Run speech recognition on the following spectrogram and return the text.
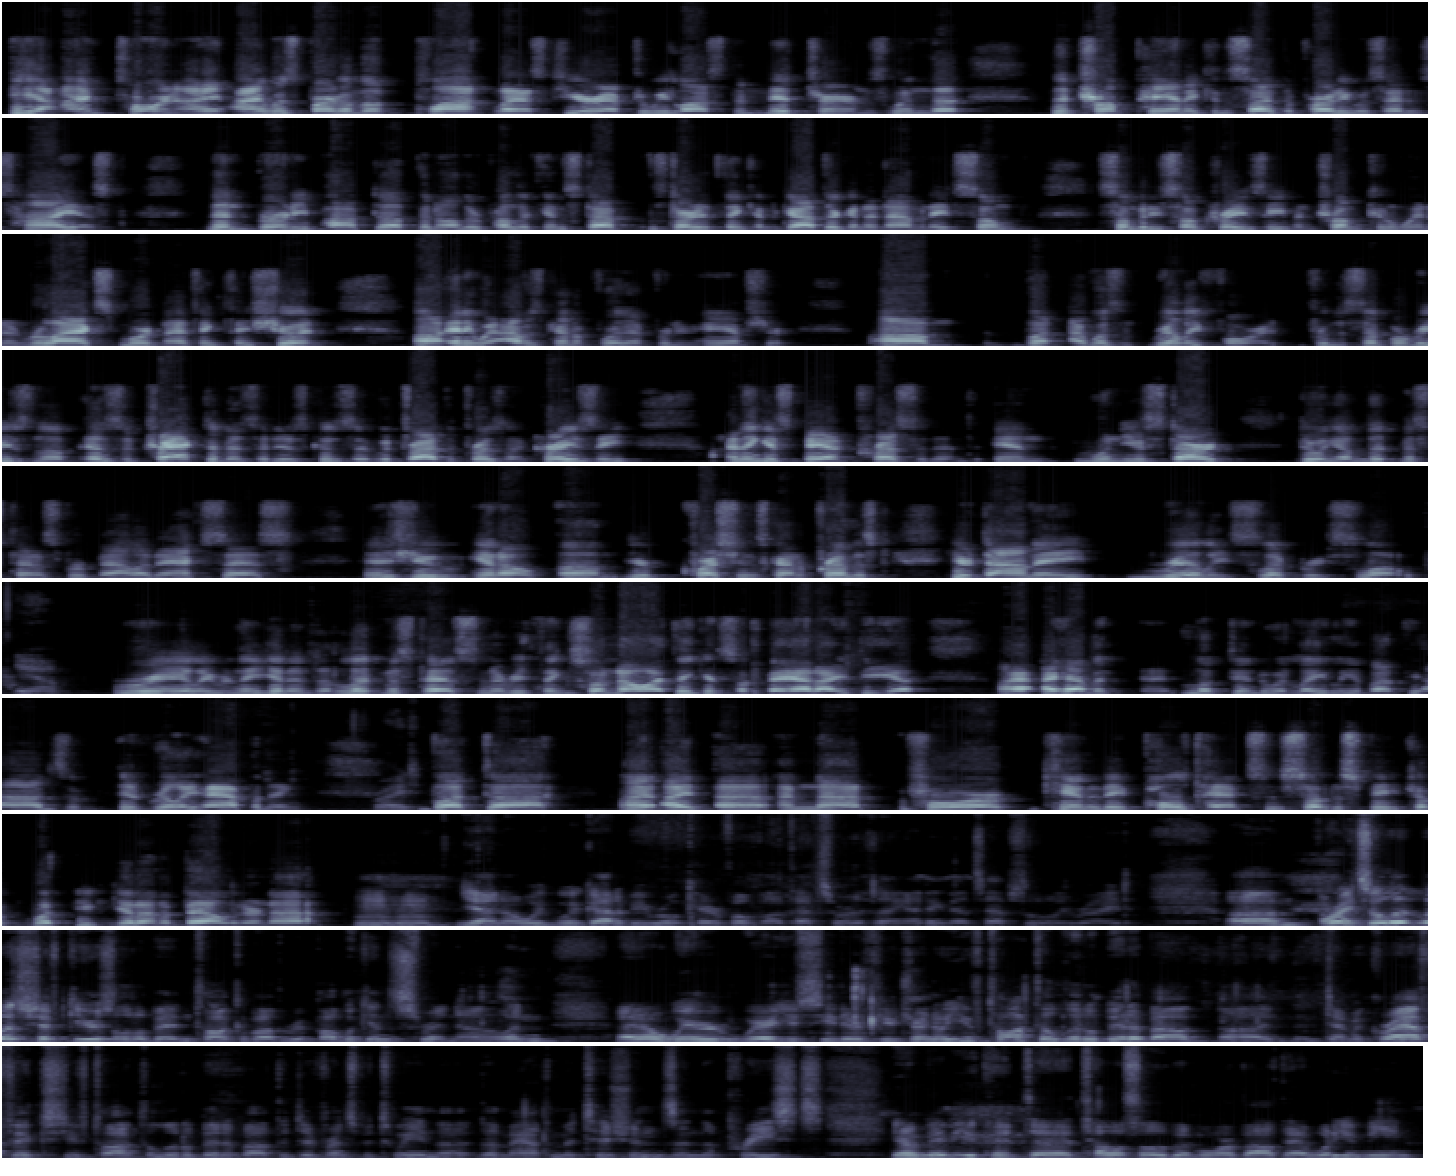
Yeah, I'm torn. I, I was part of a plot last year after we lost the midterms when the the Trump panic inside the party was at its highest then Bernie popped up, and all the Republicans stopped, started thinking, God, they're going to nominate some somebody so crazy even Trump can win, and relax more than I think they should. Uh, anyway, I was kind of for that for New Hampshire, um, but I wasn't really for it for the simple reason of as attractive as it is, because it would drive the president crazy. I think it's bad precedent, and when you start doing a litmus test for ballot access, as you you know um, your question is kind of premised, you're down a really slippery slope. Yeah really when they get into litmus tests and everything. So no, I think it's a bad idea. I, I haven't looked into it lately about the odds of it really happening. Right. But uh, I, I uh, I'm not for candidate poll taxes, so to speak, of what you can get on a ballot or not. Mm-hmm. Yeah, no, we, we've got to be real careful about that sort of thing. I think that's absolutely right. Um, all right, so let, us shift gears a little bit and talk about the Republicans right now, and I know where where you see their future. I know you've talked a little bit about uh, demographics. You've talked a little bit about the difference between the, the mathematicians and the priests. You know, maybe you could uh, tell us a little bit more about that. What do you mean?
